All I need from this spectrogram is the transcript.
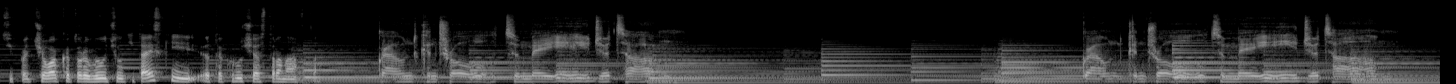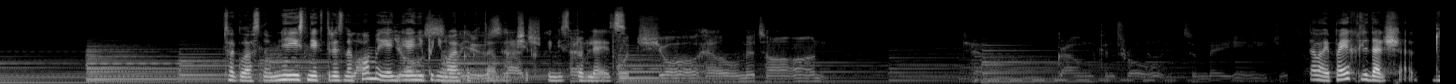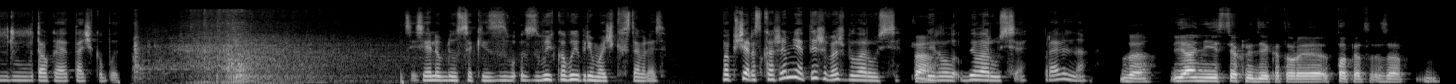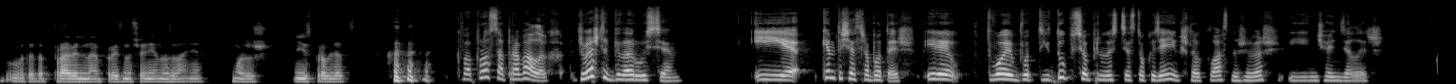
Типа, чувак, который выучил китайский, это круче астронавта. Ground control to Major Tom. Ground control to Major Tom. Согласна. У меня есть некоторые знакомые, я, я не понимаю, как это вообще, как они справляются. Давай, поехали дальше. Такая тачка будет. Я люблю всякие звуковые примочки вставлять. Вообще, расскажи мне, ты живешь в Беларуси. Да. Бел- Беларуси, правильно? Да. Я не из тех людей, которые топят за вот это правильное произношение названия. Можешь не исправляться. К вопросу о провалах. Живешь ты в Беларуси, и кем ты сейчас работаешь? Или твой вот YouTube все приносит тебе столько денег, что классно живешь и ничего не делаешь?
